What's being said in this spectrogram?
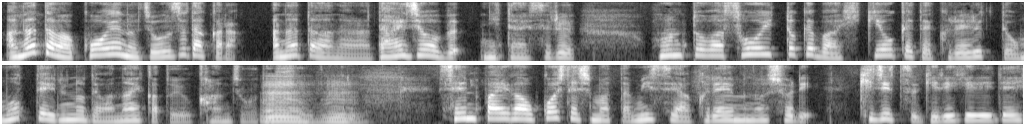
あなたはこういうの上手だから、あなたはなら大丈夫に対する、本当はそう言っとけば引き受けてくれるって思っているのではないかという感情です。んうん先輩が起こしてしまったミスやクレームの処理、期日ギリギリで引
